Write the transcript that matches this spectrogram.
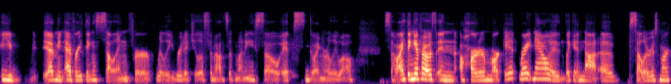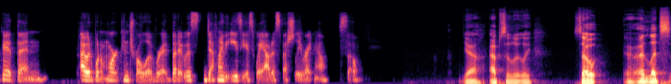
you, I mean, everything's selling for really ridiculous amounts of money. So it's going really well. So I think if I was in a harder market right now, and like and not a seller's market, then I would want more control over it. But it was definitely the easiest way out, especially right now. So yeah, absolutely. So uh, let's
